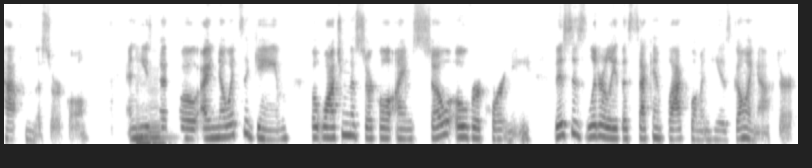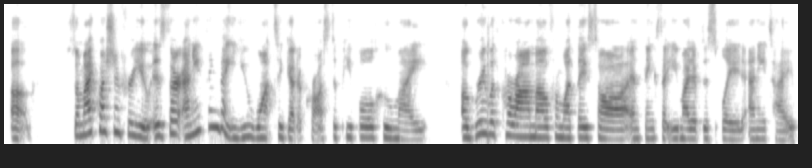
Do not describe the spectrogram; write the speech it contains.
Kat from the circle. And he Mhm. said, quote, I know it's a game, but watching the circle, I am so over Courtney. This is literally the second black woman he is going after. Ugh. So my question for you, is there anything that you want to get across to people who might agree with Karamo from what they saw and thinks that you might have displayed any type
